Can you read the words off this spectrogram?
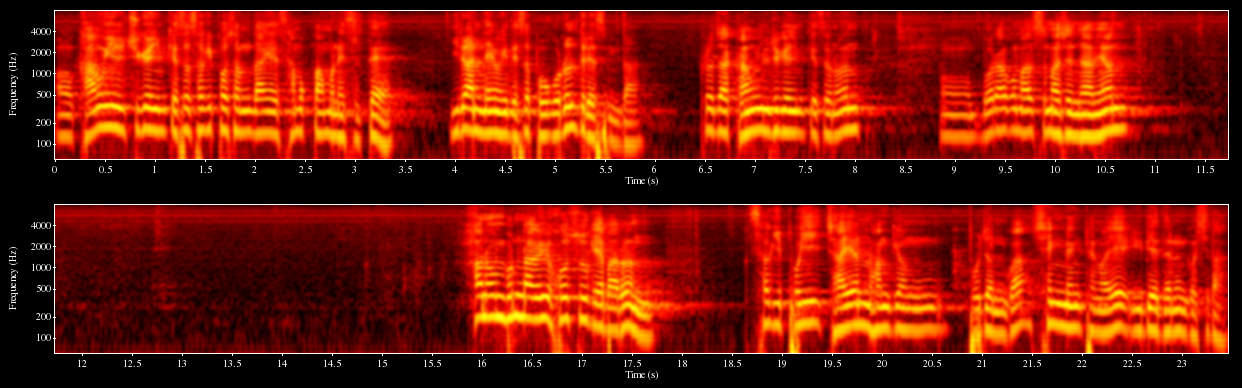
어, 강우일 주교님께서 서귀포 성당에 사목 방문했을 때 이러한 내용에 대해서 보고를 드렸습니다. 그러자 강우일 주교님께서는 어, 뭐라고 말씀하셨냐면 한원 분락의 호수 개발은 서귀포의 자연 환경 보전과 생명 평화에 위배되는 것이다.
